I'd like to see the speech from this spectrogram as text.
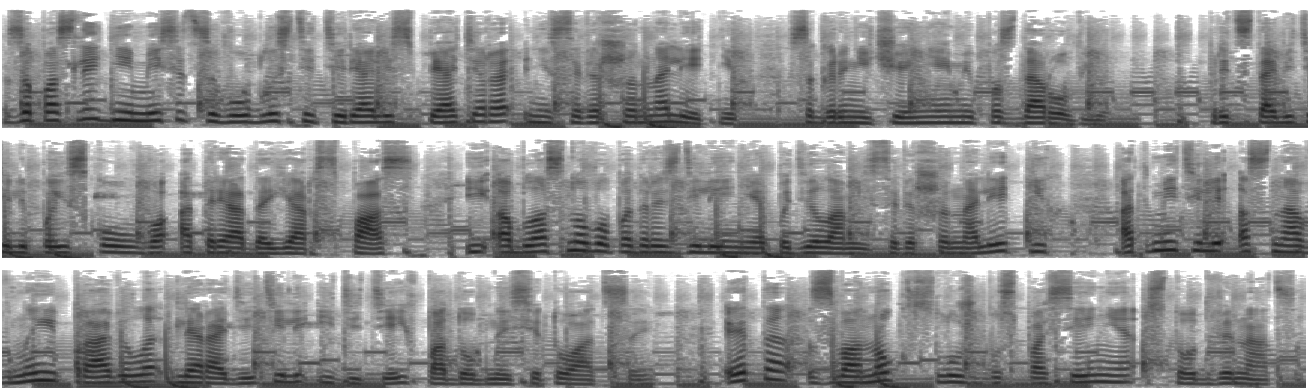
за последние месяцы в области терялись пятеро несовершеннолетних с ограничениями по здоровью. Представители поискового отряда «Ярспас» и областного подразделения по делам несовершеннолетних отметили основные правила для родителей и детей в подобной ситуации. Это звонок в службу спасения 112.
